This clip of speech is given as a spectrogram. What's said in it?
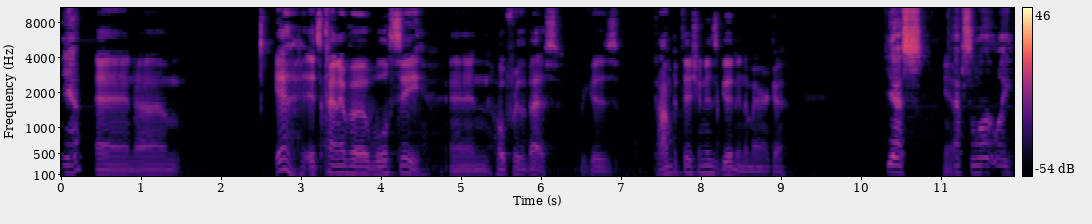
Yeah. And um yeah, it's kind of a we'll see and hope for the best because competition is good in America. Yes. Yeah. Absolutely.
